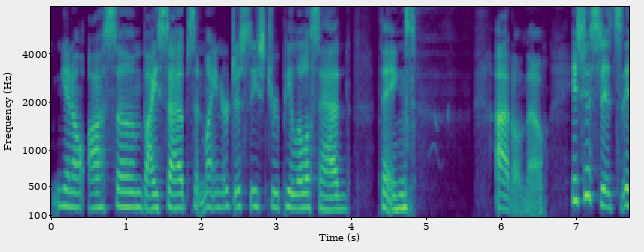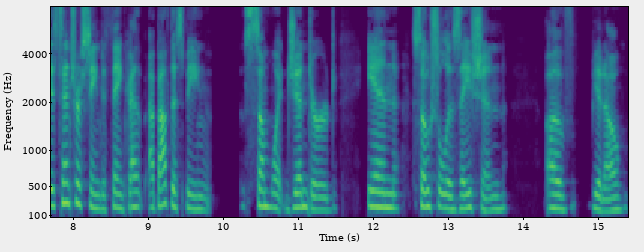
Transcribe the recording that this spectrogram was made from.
you know, awesome biceps and mine are just these droopy little sad things. I don't know. It's just, it's, it's interesting to think about this being somewhat gendered in socialization of, you know,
